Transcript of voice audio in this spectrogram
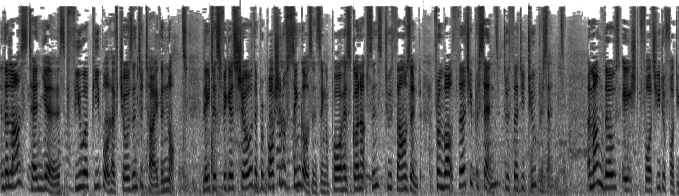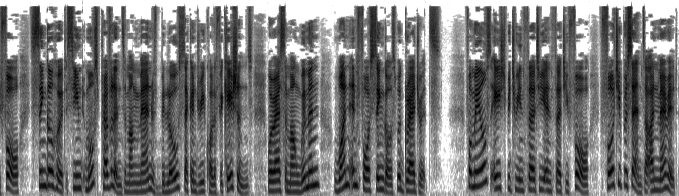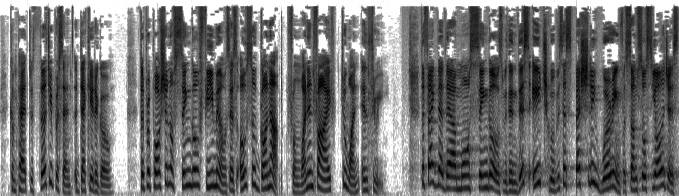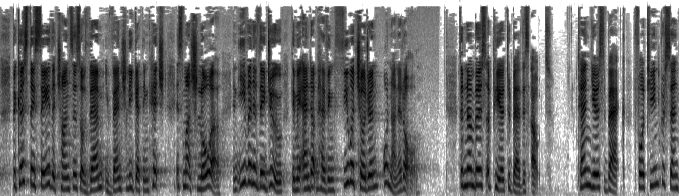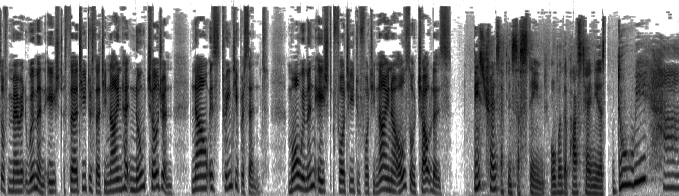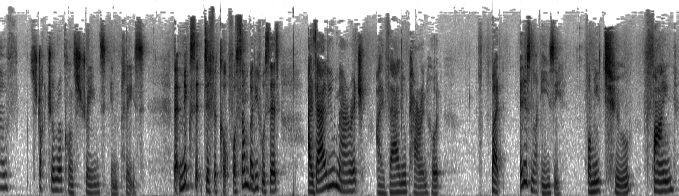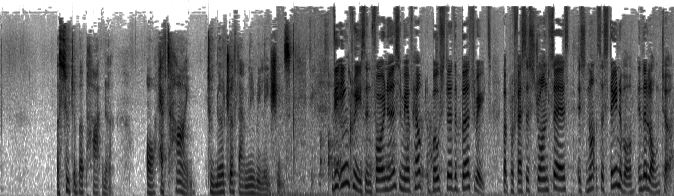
In the last 10 years, fewer people have chosen to tie the knot. Latest figures show the proportion of singles in Singapore has gone up since 2000 from about 30% to 32%. Among those aged 40 to 44, singlehood seemed most prevalent among men with below secondary qualifications, whereas among women, one in four singles were graduates. For males aged between 30 and 34, 40% are unmarried, compared to 30% a decade ago. The proportion of single females has also gone up from 1 in 5 to 1 in 3. The fact that there are more singles within this age group is especially worrying for some sociologists because they say the chances of them eventually getting hitched is much lower. And even if they do, they may end up having fewer children or none at all. The numbers appear to bear this out. Ten years back, 14% of married women aged 30 to 39 had no children. Now it's 20%. More women aged 40 to 49 are also childless. These trends have been sustained over the past 10 years. Do we have structural constraints in place that makes it difficult for somebody who says, I value marriage, I value parenthood, but it is not easy for me to find a suitable partner or have time to nurture family relations. The increase in foreigners may have helped bolster the birth rate, but Professor Straughan says it's not sustainable in the long term.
